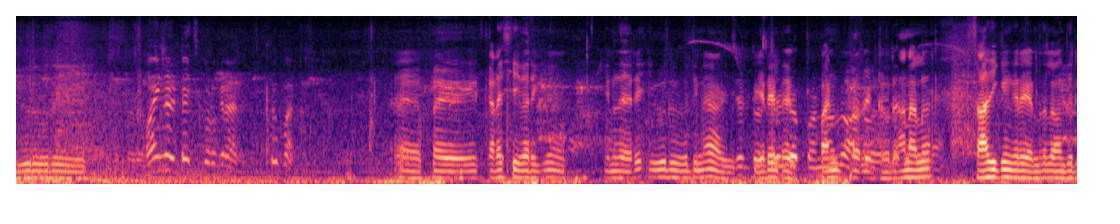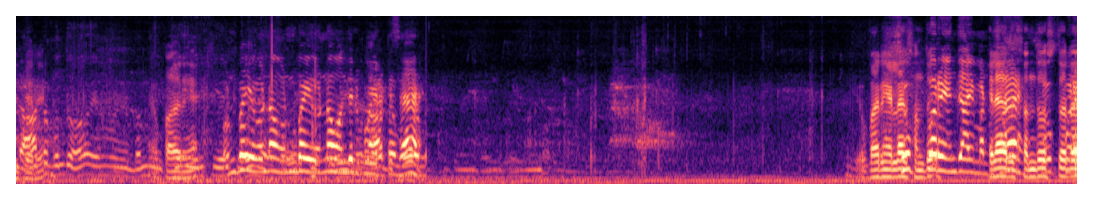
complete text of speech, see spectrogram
இவர் ஒரு அஹ் இப்ப கடைசி வரைக்கும் இருந்தார். இவர் பார்த்தீங்கன்னா இடையில பண்ணுறாரு ஆனாலும் சாதிக்குங்கிற இடத்துல வந்திருக்காரு. பாருங்க. ஒன் பை ஒன்னா ஒன் பை ஒன்னா வந்துட்டு போயிருக்கு சார் பாருங்க எல்லாரும் சூப்பர் என்ஜாய்மெண்ட் எல்லாரும் சந்தோஷத்தோட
